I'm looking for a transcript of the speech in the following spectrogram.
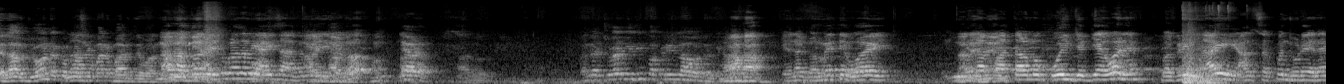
વેલા આવજો ને. પછી મારે બહાર જવાનું. ના, ના, તમે? જા, તમે. લેવડો. અને ચોય વિધિ પકડી લાવો તમે. હા, હા. એના ગમે તે હોય ના, એના પાતાળમાં કોઈ જગ્યા હોય ને પકડી લાવી આ સરપંચ જોડે એને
